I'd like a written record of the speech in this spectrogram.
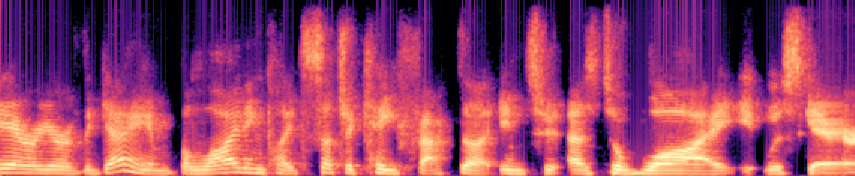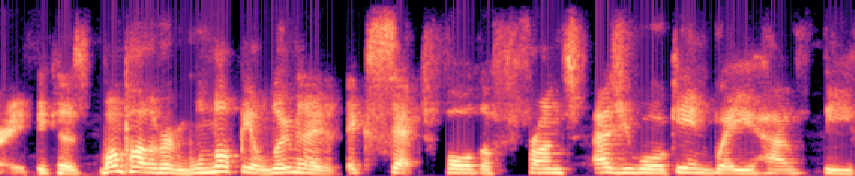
area of the game, the lighting played such a key factor into as to why it was scary. Because one part of the room will not be illuminated except for the front as you walk in, where you have the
